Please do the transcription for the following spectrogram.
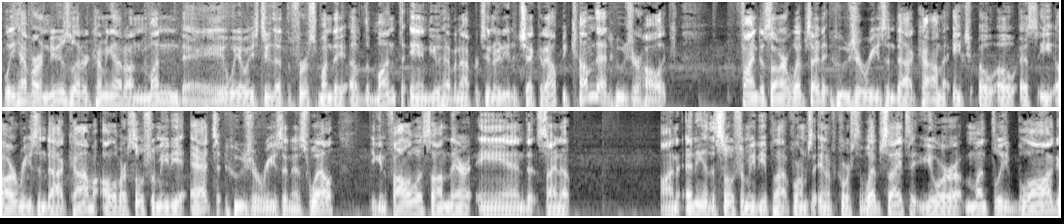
we have our newsletter coming out on Monday. We always do that the first Monday of the month, and you have an opportunity to check it out. Become that Hooser Holic. Find us on our website at HooserReason.com, H O O S E R Reason.com. All of our social media at Hooser Reason as well. You can follow us on there and sign up on any of the social media platforms and, of course, the website, your monthly blog,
